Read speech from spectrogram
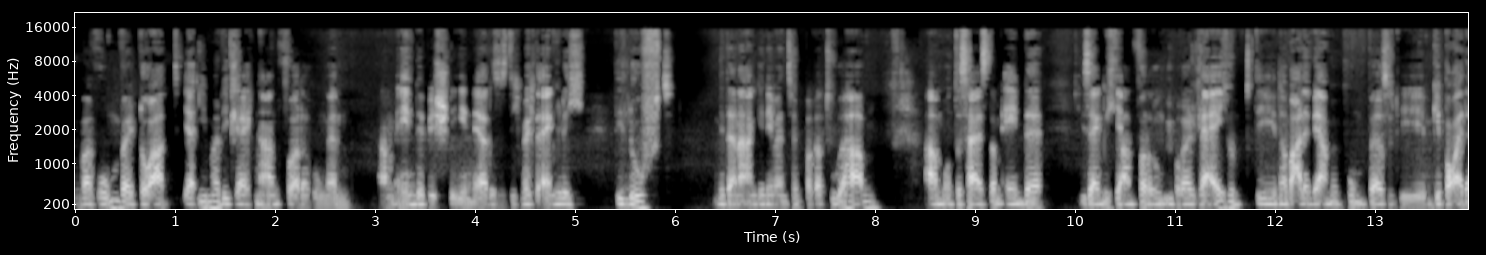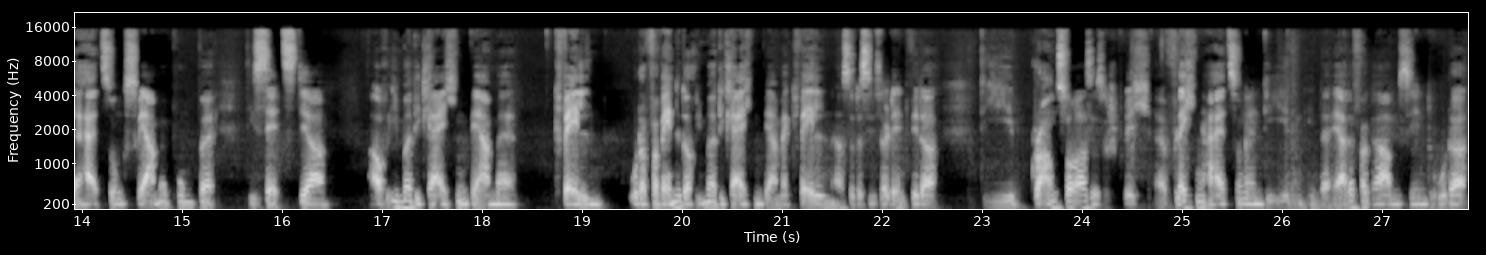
Warum? Weil dort ja immer die gleichen Anforderungen am Ende bestehen. Ja, das heißt, ich möchte eigentlich die Luft mit einer angenehmen Temperatur haben. Ähm, und das heißt, am Ende ist eigentlich die Anforderung überall gleich und die normale Wärmepumpe, also die Gebäudeheizungswärmepumpe, die setzt ja auch immer die gleichen Wärmequellen oder verwendet auch immer die gleichen Wärmequellen. Also das ist halt entweder die Ground Source, also sprich äh, Flächenheizungen, die in, in, der Erde vergraben sind, oder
